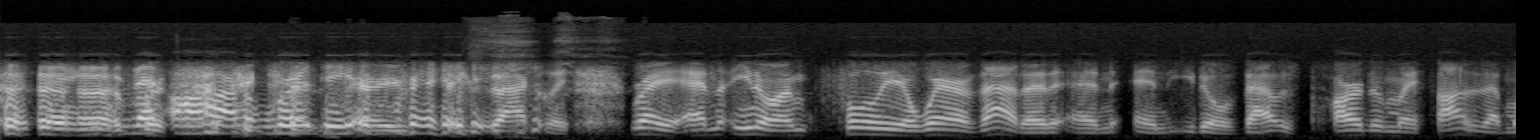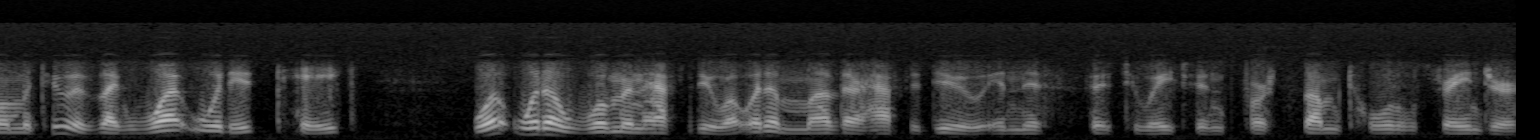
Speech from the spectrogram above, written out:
for things that are worthy of praise. Exactly. Right. And you know, I'm fully aware of that and, and and you know, that was part of my thought at that moment too, is like what would it take what would a woman have to do? What would a mother have to do in this situation for some total stranger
